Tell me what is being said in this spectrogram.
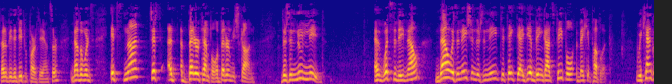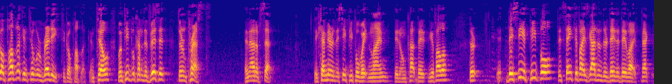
That would be the deeper part of the answer. In other words, it's not just a, a, better temple, a better Mishkan. There's a new need. And what's the need now? Now as a nation, there's a need to take the idea of being God's people and make it public. We can't go public until we're ready to go public. Until when people come to visit, they're impressed and not upset. They come here and they see people wait in line. They don't cut. They, you follow? They're, they see a people that sanctifies God in their day-to-day life. In fact,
